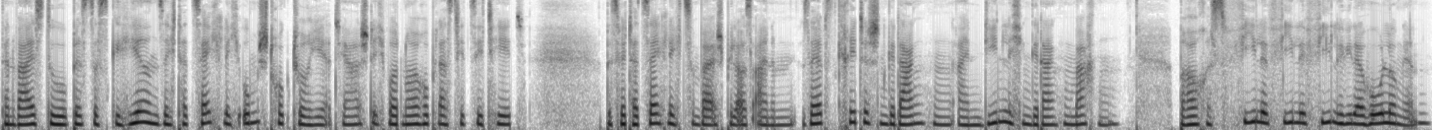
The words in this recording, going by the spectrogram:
dann weißt du, bis das Gehirn sich tatsächlich umstrukturiert, ja, Stichwort Neuroplastizität, bis wir tatsächlich zum Beispiel aus einem selbstkritischen Gedanken einen dienlichen Gedanken machen, braucht es viele, viele, viele Wiederholungen.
